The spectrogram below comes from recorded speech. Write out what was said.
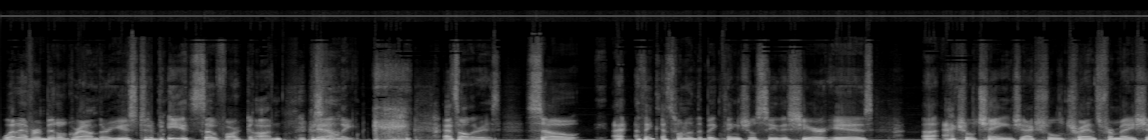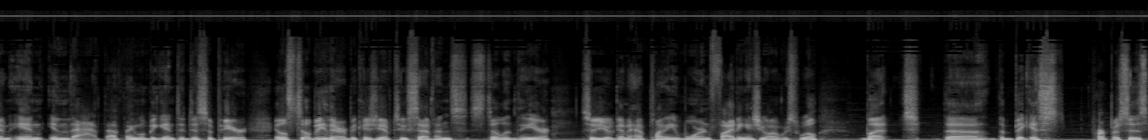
whatever middle ground there used to be is so far gone. There's Yeah. only that's all there is. So I, I think that's one of the big things you'll see this year is uh, actual change, actual transformation in in that. That thing will begin to disappear. It'll still be there because you have two sevens still in the year, so you're going to have plenty of war and fighting as you always will. But the the biggest purpose is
